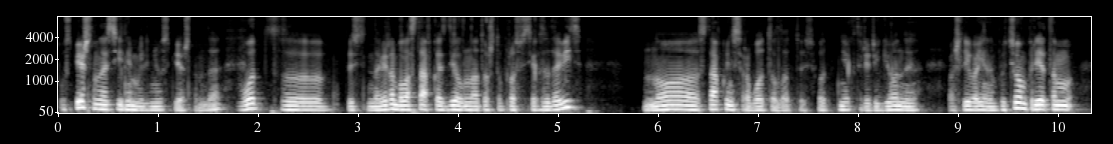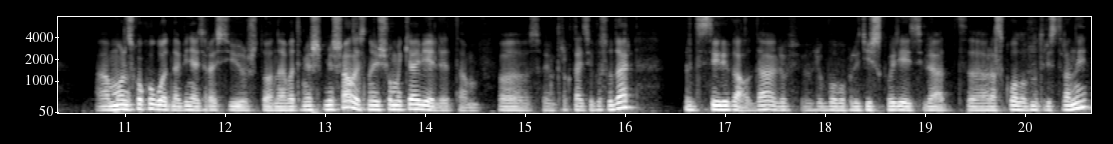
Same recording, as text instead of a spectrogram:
успешным насилием или неуспешным. Да? Вот, э, то есть, наверное, была ставка сделана на то, чтобы просто всех задавить, но ставка не сработала. То есть, вот некоторые регионы пошли военным путем, при этом а, можно сколько угодно обвинять Россию, что она в этом мешалась, но еще Макиавелли там в своем трактате «Государь» предостерегал да, любого политического деятеля от э, раскола внутри страны,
